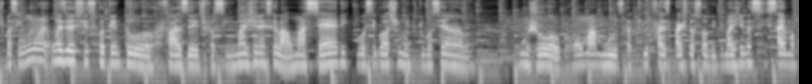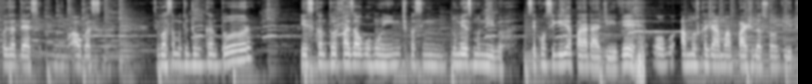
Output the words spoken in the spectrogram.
Tipo assim, um, um exercício que eu tento fazer, tipo assim, imagina, sei lá, uma série que você goste muito, que você ama. Um jogo, ou uma música, aquilo que faz parte da sua vida. Imagina se sai uma coisa dessa, com algo assim. Você gosta muito de um cantor, e esse cantor faz algo ruim, tipo assim, no mesmo nível. Você conseguiria parar de ver? Ou a música já é uma parte da sua vida?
